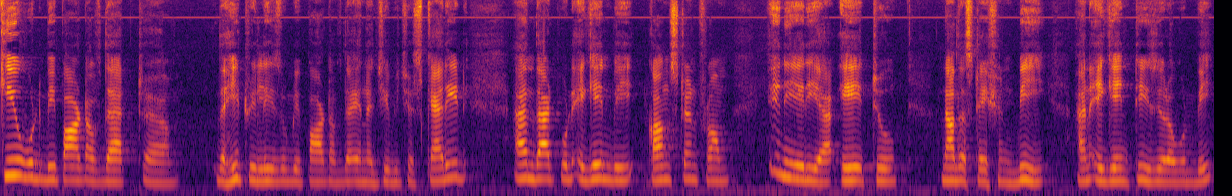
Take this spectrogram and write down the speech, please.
Q would be part of that uh, the heat release would be part of the energy which is carried and that would again be constant from any area A to another station B and again T 0 would be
